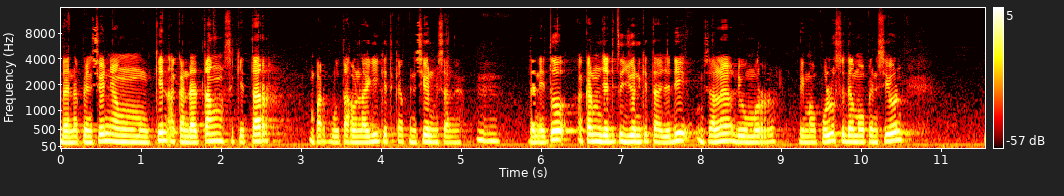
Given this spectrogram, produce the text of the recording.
dana pensiun yang mungkin akan datang sekitar 40 tahun lagi ketika pensiun misalnya. Mm-hmm. Dan itu akan menjadi tujuan kita. Jadi misalnya di umur 50 sudah mau pensiun, 50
